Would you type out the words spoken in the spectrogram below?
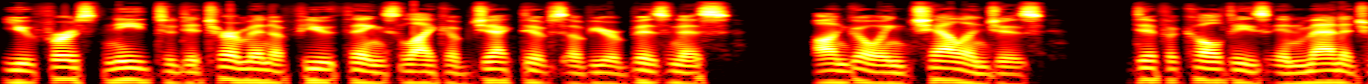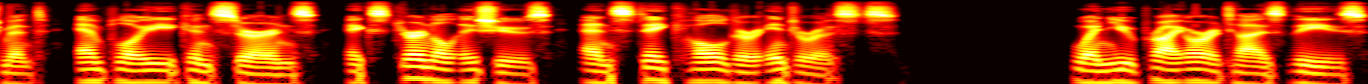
you first need to determine a few things like objectives of your business, ongoing challenges, difficulties in management, employee concerns, external issues, and stakeholder interests. When you prioritize these,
